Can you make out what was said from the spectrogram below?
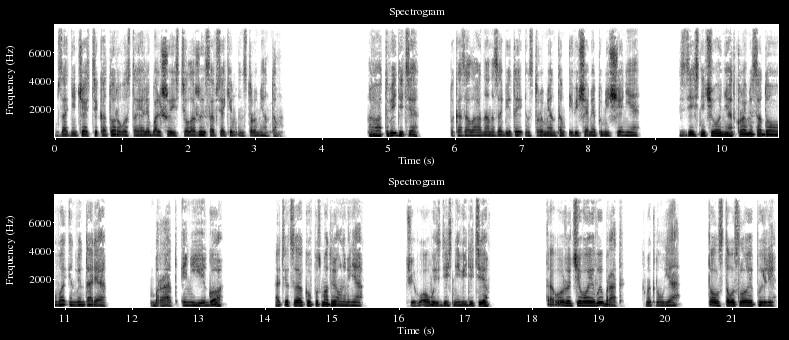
в задней части которого стояли большие стеллажи со всяким инструментом. «Вот видите», — показала она на забитое инструментом и вещами помещение, «здесь ничего нет, кроме садового инвентаря». «Брат Иньего?» Отец Иаков посмотрел на меня. «Чего вы здесь не видите?» «Того же, чего и вы, брат», — хмыкнул я. «Толстого слоя пыли».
